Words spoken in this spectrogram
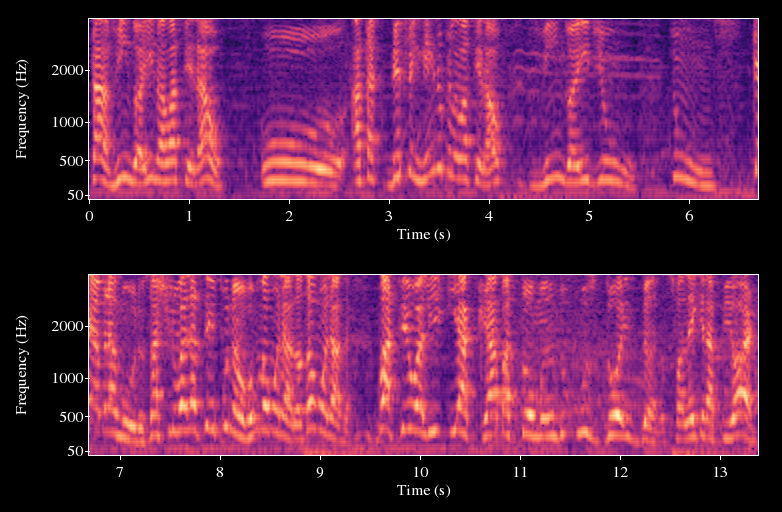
tá vindo aí na lateral? O... Ata... Defendendo pela lateral Vindo aí de um uns quebra-muros. Acho que não vai dar tempo não, vamos dar uma olhada, ó, dá uma olhada. Bateu ali e acaba tomando os dois danos. Falei que era pior?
